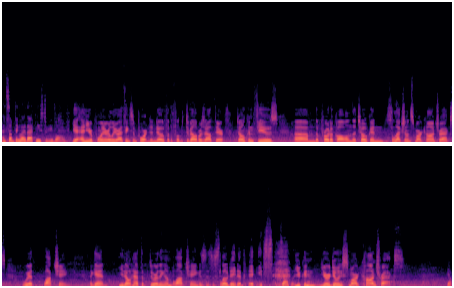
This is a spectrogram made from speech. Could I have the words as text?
and something like that needs to evolve. Yeah, and your point earlier, I think is important to know for the folks, developers out there, don't confuse um, the protocol and the token selection on smart contracts with blockchain. Again, you don't have to do everything on blockchain because it's a slow database. Exactly. You can, yeah. you're doing smart contracts, yep.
